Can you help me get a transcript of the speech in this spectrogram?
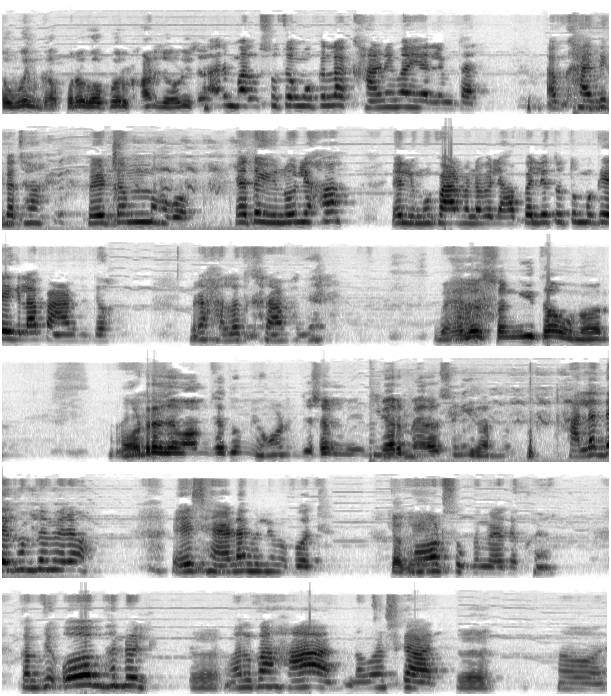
तो वो गपरो गपरो खान जोड़ी से अरे मल सोचो मुकला खाने में ये लिमता अब खादी का था पेट दम हगो। या तो यूनो ले हाँ या लिमू पार बनावे ले। हाँ पहले तो तुम मुझे एक गिलास पार दे दो। मेरा हालत खराब हो गया। महिला संगीत था हुनर ऑर्डर जमाम से तुम होन जैसे मेरा महिला संगीत हनर हालत देख हमसे मेरा। ए छेड़ा मिली में बहुत। क्या कहें? और सुख मेरा देखो यहाँ। कम से ओ भनोल। हाँ, मल कहा हाँ नमस्कार। हाँ।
